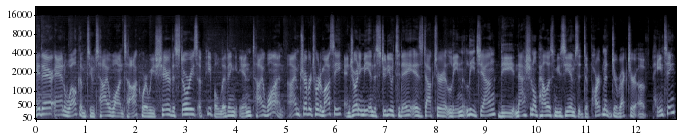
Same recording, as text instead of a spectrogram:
Hey there, and welcome to Taiwan Talk, where we share the stories of people living in Taiwan. I'm Trevor Tortomasi, and joining me in the studio today is Dr. Lin Lijiang, the National Palace Museum's Department Director of Painting,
